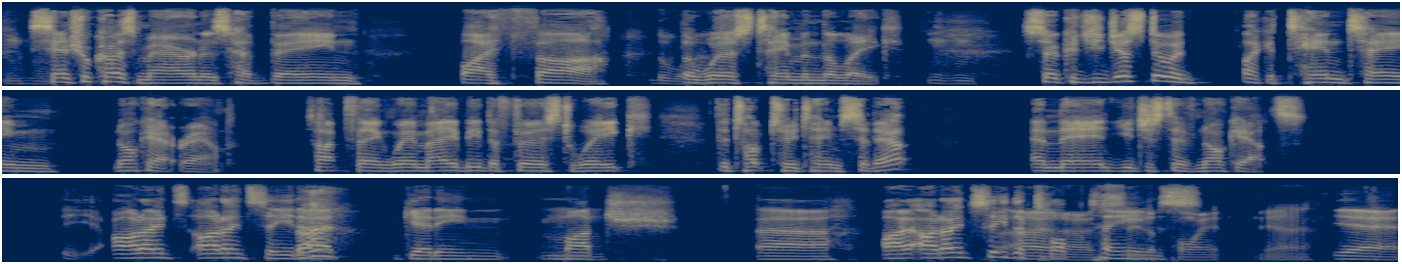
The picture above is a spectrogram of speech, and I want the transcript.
Mhm. Central Coast Mariners have been by far The the worst team in the league. Mhm. So could you just do a like a 10 team knockout round type thing where maybe the first week the top two teams sit out, and then you just have knockouts. I don't I don't see No? that getting much. Uh, I, I don't see the I don't top know, see the point. Yeah. Yeah,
